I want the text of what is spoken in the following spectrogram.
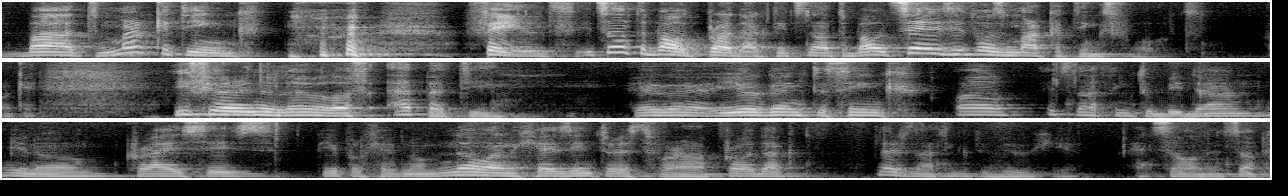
but marketing failed. It's not about product, it's not about sales, it was marketing's fault. Okay. If you're in a level of apathy, you're going, to think, well, it's nothing to be done, you know, crisis, people have no, no one has interest for our product, there's nothing to do here and so on and so on.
